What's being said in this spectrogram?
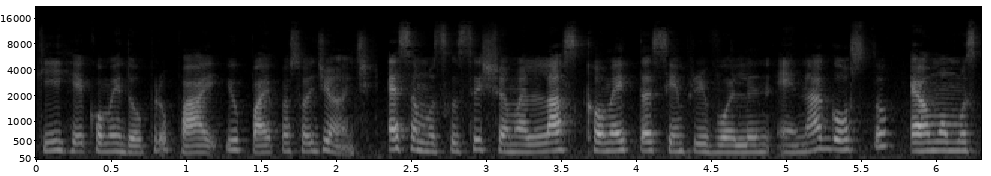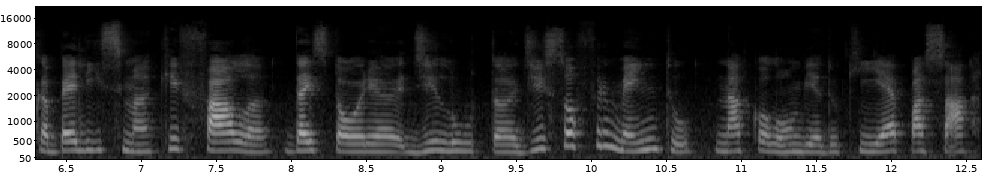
que recomendou para o pai e o pai passou adiante. Essa música se chama Las Cometas Sempre Volan en Agosto. É uma música belíssima que fala da história de luta, de sofrimento na Colômbia, do que é passar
